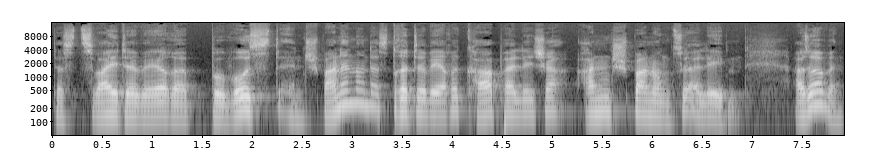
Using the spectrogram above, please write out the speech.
das zweite wäre bewusst entspannen und das dritte wäre körperliche Anspannung zu erleben. Also, wenn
